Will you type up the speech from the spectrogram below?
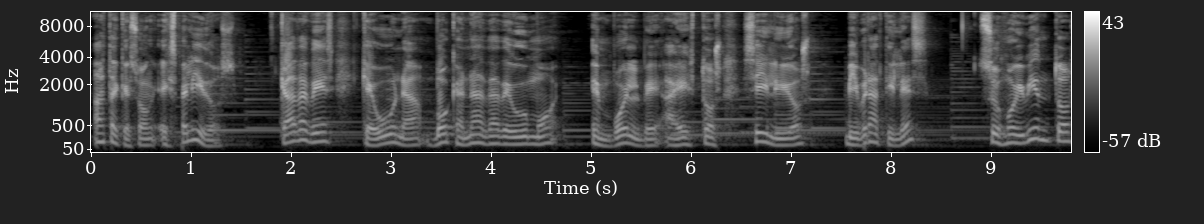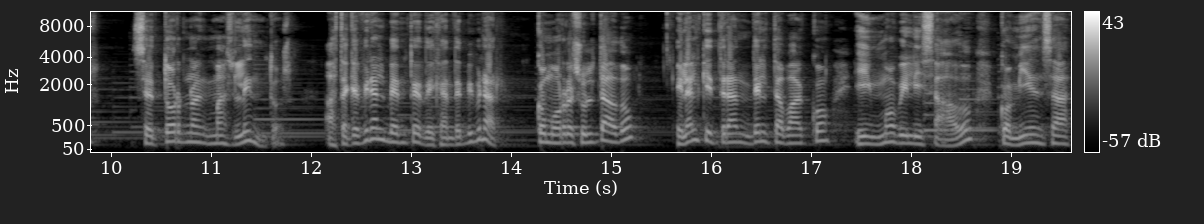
hasta que son expelidos. Cada vez que una bocanada de humo envuelve a estos cilios vibrátiles, sus movimientos se tornan más lentos hasta que finalmente dejan de vibrar. Como resultado, el alquitrán del tabaco inmovilizado comienza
